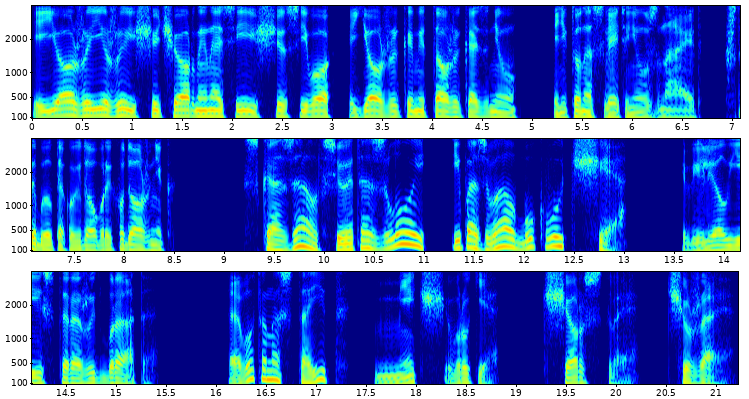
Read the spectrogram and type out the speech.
и ежи ежище черный носище с его ежиками тоже казню, и никто на свете не узнает, что был такой добрый художник. Сказал все это злой и позвал букву «Ч». велел ей сторожить брата. А вот она стоит, меч в руке, чёрствая, чужая.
